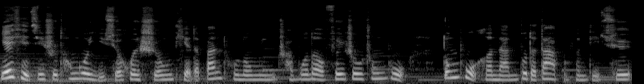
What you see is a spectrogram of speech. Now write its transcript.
冶铁技术通过已学会使用铁的班图农民传播到非洲中部、东部和南部的大部分地区。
